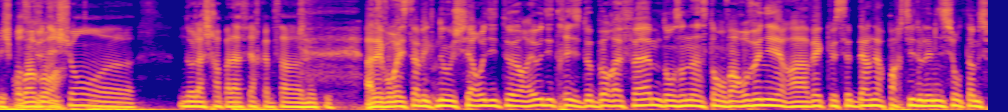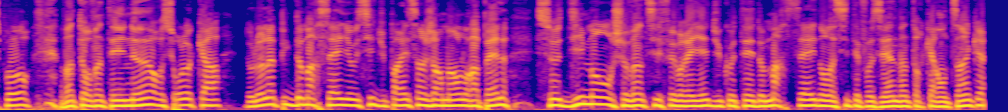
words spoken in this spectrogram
mais je pense que Deschamps. Euh, ne lâchera pas l'affaire comme ça non plus. Allez, vous restez avec nous, chers auditeurs et auditrices de Bord FM. Dans un instant, on va revenir avec cette dernière partie de l'émission Time Sport, 20h-21h, sur le cas de l'Olympique de Marseille et aussi du Paris Saint-Germain, on le rappelle, ce dimanche 26 février du côté de Marseille dans la cité phocéenne, 20h45,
